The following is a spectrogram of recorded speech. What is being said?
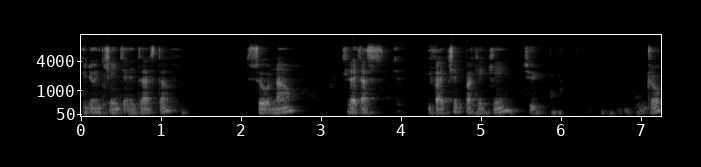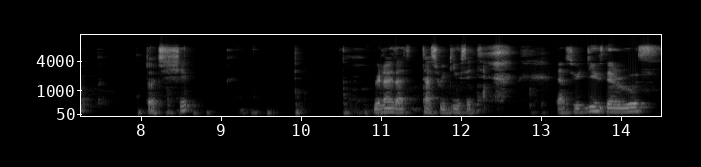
we don't change the entire stuff. So now so let us if I check back again to drop dot shape realize that that's reduced it that's reduced the rows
